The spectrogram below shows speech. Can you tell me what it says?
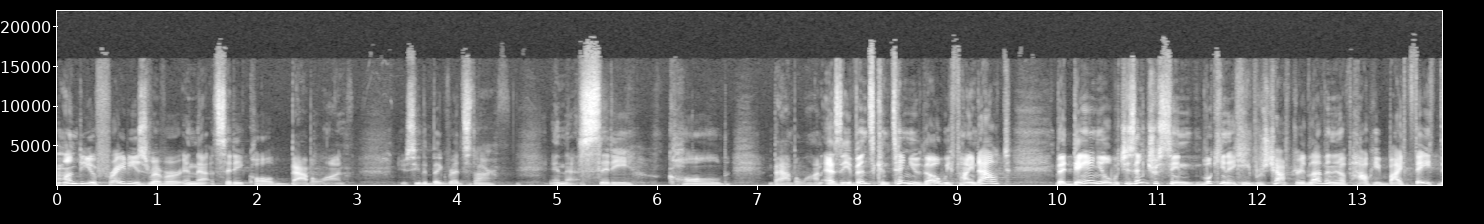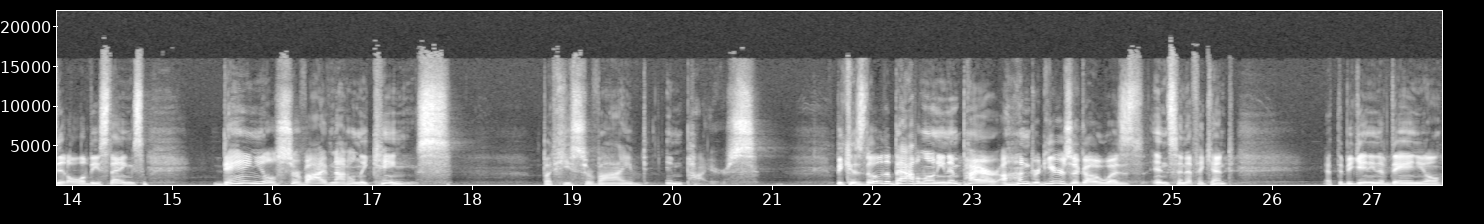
on the Euphrates River in that city called Babylon. Do you see the big red star? In that city called Babylon. As the events continue, though, we find out that Daniel, which is interesting looking at Hebrews chapter 11 and of how he by faith did all of these things, Daniel survived not only kings, but he survived empires. Because though the Babylonian Empire 100 years ago was insignificant, at the beginning of Daniel,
